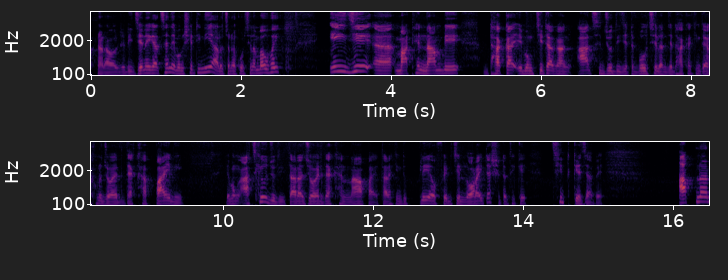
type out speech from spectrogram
আপনারা অলরেডি জেনে গেছেন এবং সেটি নিয়ে আলোচনা করছিলাম। বাবু ভাই, এই যে মাঠে নামবে ঢাকা এবং চিটাগাং, আজ যদি যেটা বলছিলাম যে ঢাকা কিন্তু এখনও জয়ের দেখা পায়নি এবং আজকেও যদি তারা জয়ের দেখা না পায় তারা কিন্তু প্লে অফের যে লড়াইটা সেটা থেকে ছিটকে যাবে। আপনার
